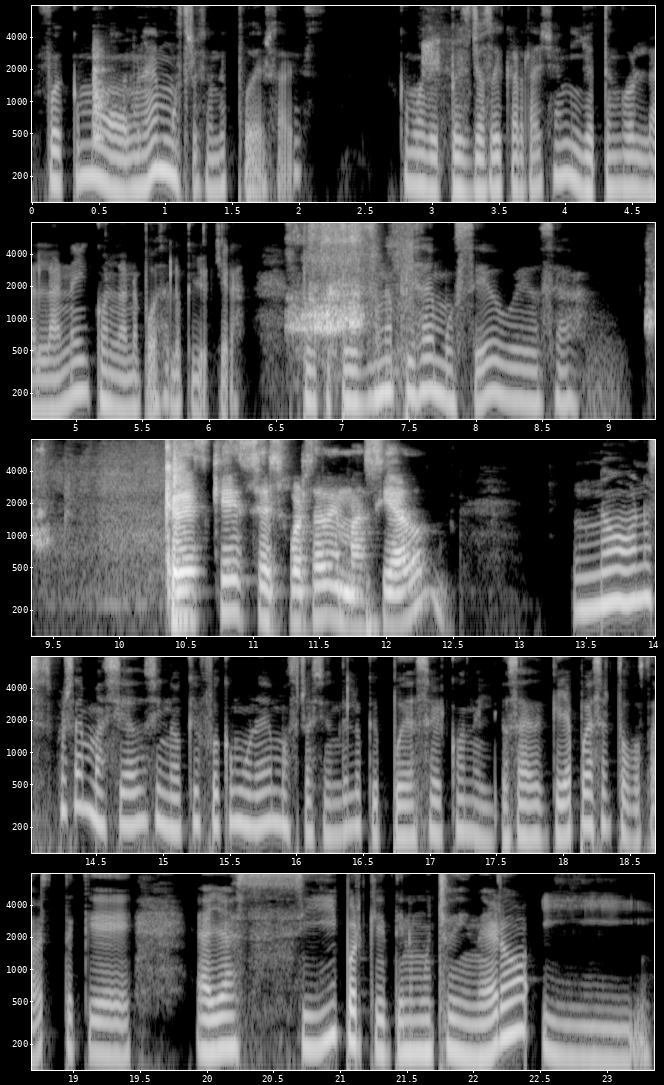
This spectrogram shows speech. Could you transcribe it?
fue como una demostración de poder, ¿sabes? Como de pues yo soy Kardashian y yo tengo la lana y con lana puedo hacer lo que yo quiera. Porque pues es una pieza de museo, güey, o sea. ¿Crees que se esfuerza demasiado? No, no se esfuerza demasiado, sino que fue como una demostración de lo que puede hacer con el, o sea, que ella puede hacer todo, ¿sabes? De que ella sí, porque tiene mucho dinero y,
